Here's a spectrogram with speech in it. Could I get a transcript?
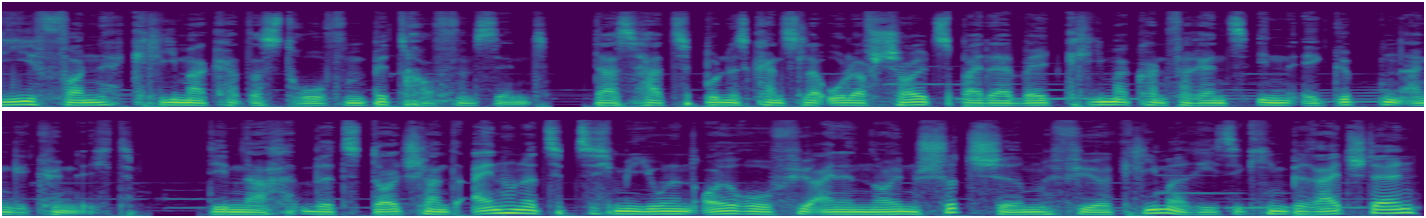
die von Klimakatastrophen betroffen sind. Das hat Bundeskanzler Olaf Scholz bei der Weltklimakonferenz in Ägypten angekündigt. Demnach wird Deutschland 170 Millionen Euro für einen neuen Schutzschirm für Klimarisiken bereitstellen.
